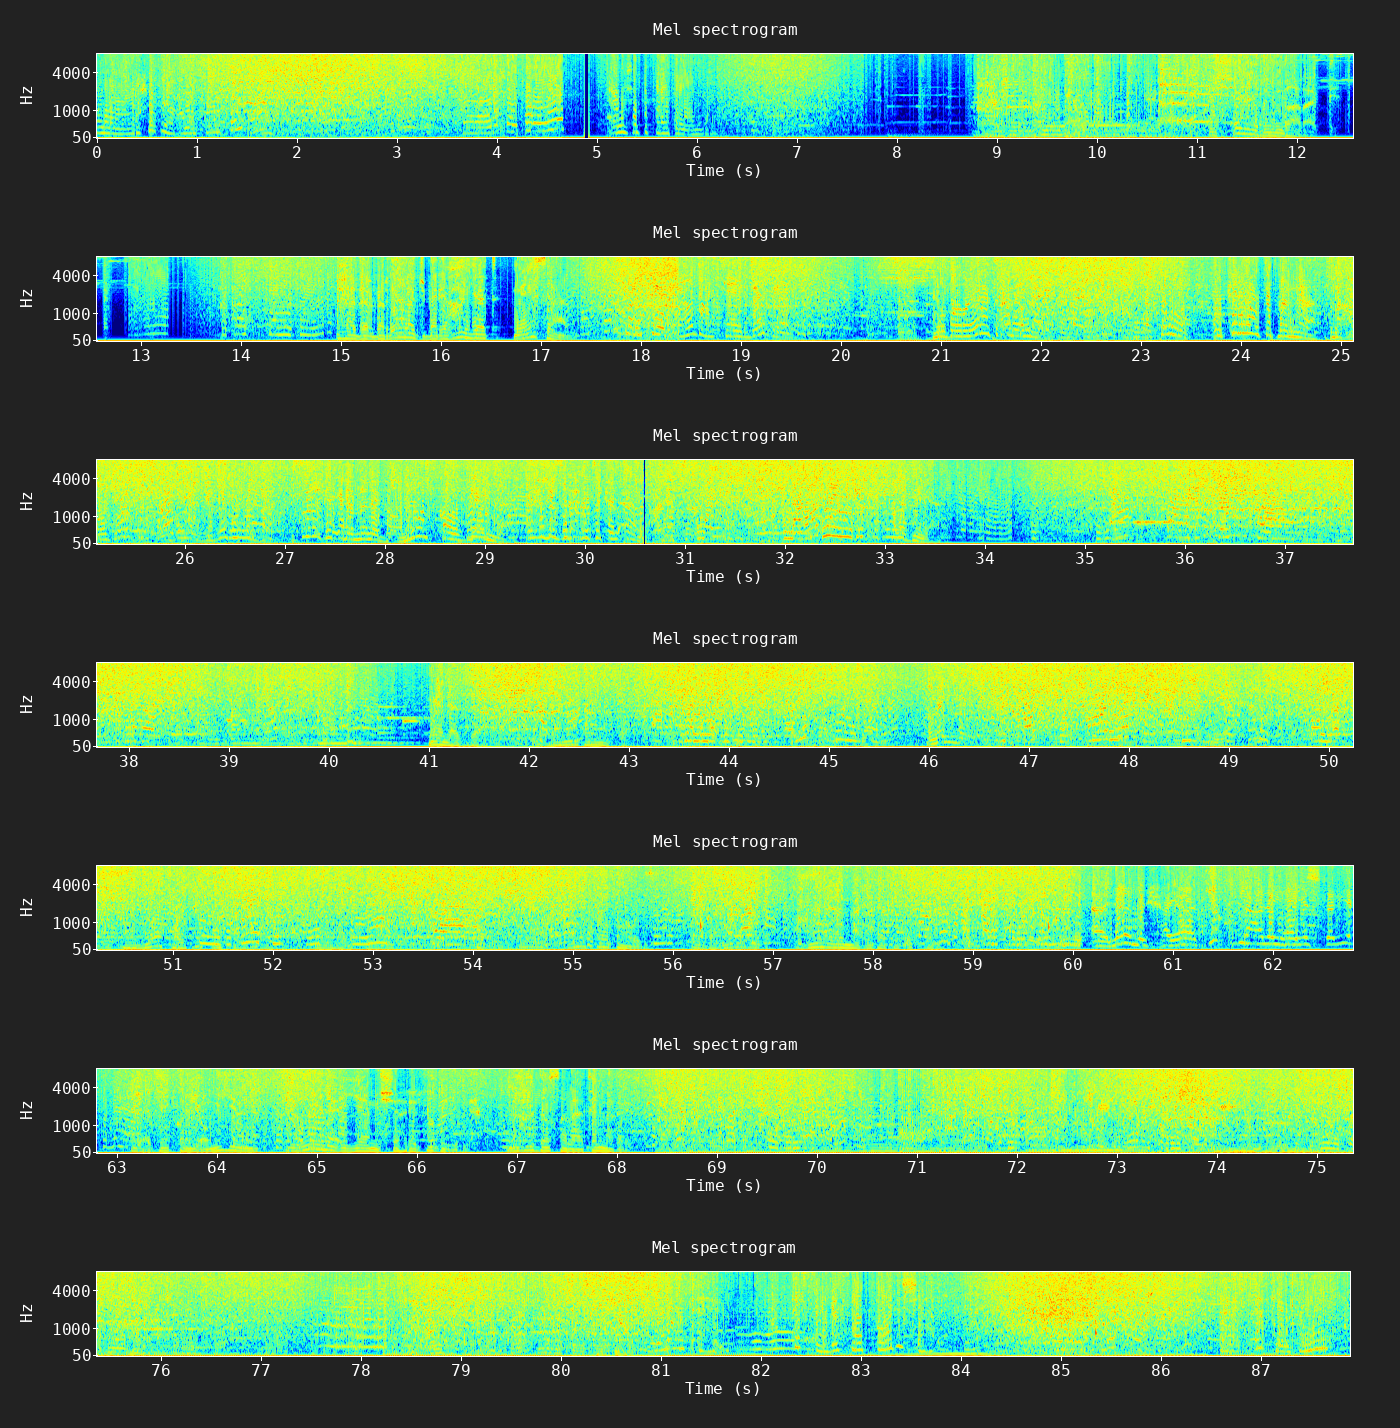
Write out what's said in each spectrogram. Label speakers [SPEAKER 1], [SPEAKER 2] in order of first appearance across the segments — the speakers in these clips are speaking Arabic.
[SPEAKER 1] نطلع على فاصل وش الفقرات اللي عندنا؟
[SPEAKER 2] الشهر المبارك هذا البرنامج برعاية نيسان مباريات على وكل ما تتمناه مع وجود
[SPEAKER 3] آلام الحياة يقضي عليها يستريح منها
[SPEAKER 2] يأتيكم يوميا يومين أيام الشهر الفضيل. بعد صلاة المغرب.
[SPEAKER 1] ترسم بصمة طوال الشهر السبت والخميس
